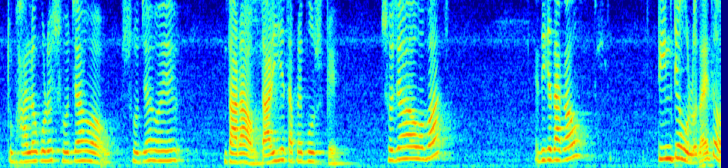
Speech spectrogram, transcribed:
একটু ভালো করে সোজা হও সোজা হয়ে দাঁড়াও দাঁড়িয়ে তারপরে বসবে। সোজা হও বাবা এদিকে তাকাও। তিনটে হলো তাই তো?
